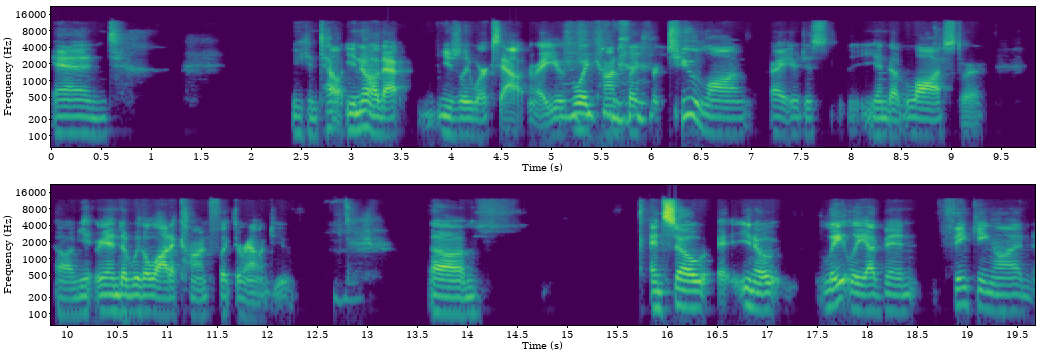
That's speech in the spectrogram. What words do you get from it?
And you can tell, you know how that usually works out, right? You avoid conflict for too long, right? You're just you end up lost or um, you end up with a lot of conflict around you. Mm-hmm. Um, and so, you know, lately I've been thinking on,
